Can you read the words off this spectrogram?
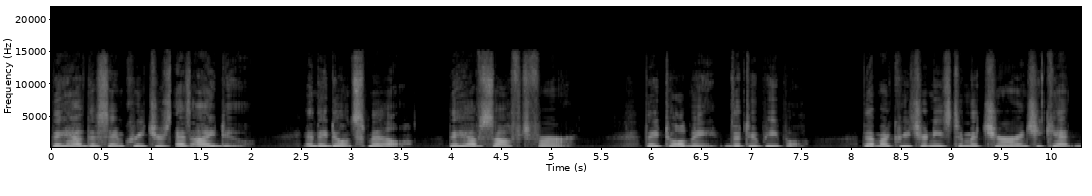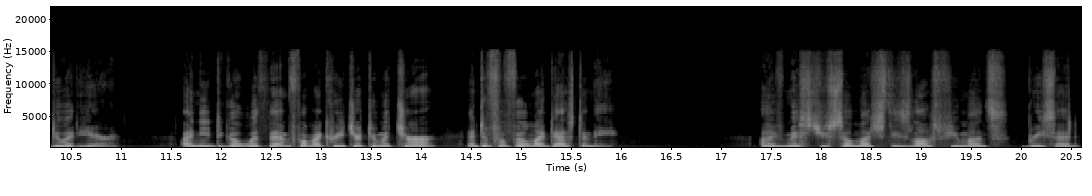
they have the same creatures as I do, and they don't smell. They have soft fur. They told me, the two people, that my creature needs to mature and she can't do it here. I need to go with them for my creature to mature and to fulfill my destiny. I've missed you so much these last few months, Bree said.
